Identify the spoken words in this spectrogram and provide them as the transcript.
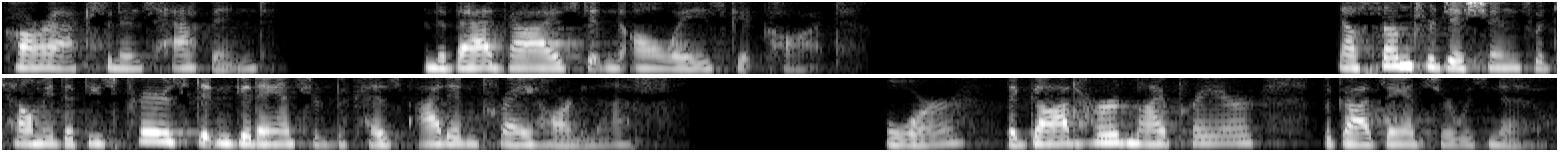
Car accidents happened and the bad guys didn't always get caught. Now, some traditions would tell me that these prayers didn't get answered because I didn't pray hard enough, or that God heard my prayer, but God's answer was no.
